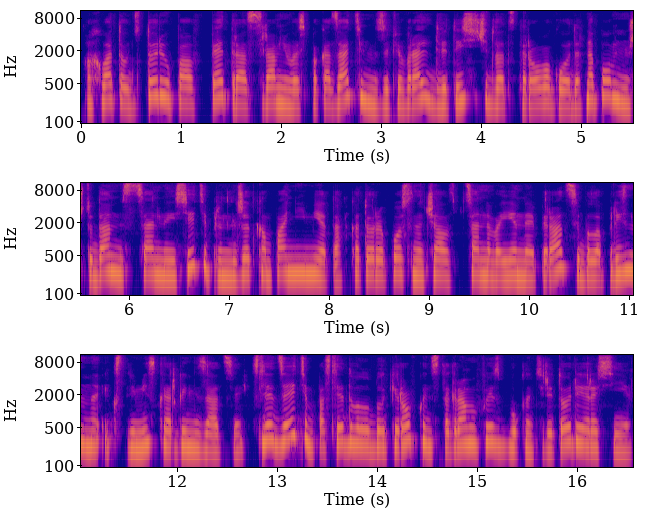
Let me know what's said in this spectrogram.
охват аудитории упал в пять раз, сравнивая с показателями за февраль 2022 года. Напомним, что данные социальные сети принадлежат компании Мета, которая после начала специальной военной операции была признана экстремистской организацией. Вслед за этим последовала блокировка Инстаграм и Фейсбук на территории России.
